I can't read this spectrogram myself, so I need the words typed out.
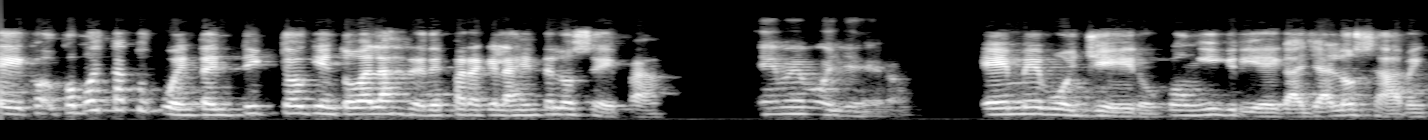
eh, ¿Cómo está tu cuenta en TikTok y en todas las redes para que la gente lo sepa? M. Bollero. M Bollero, con Y, ya lo saben.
